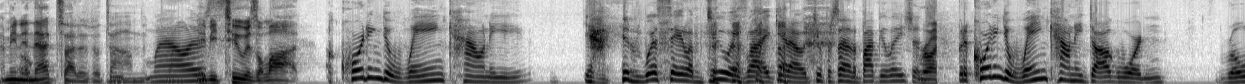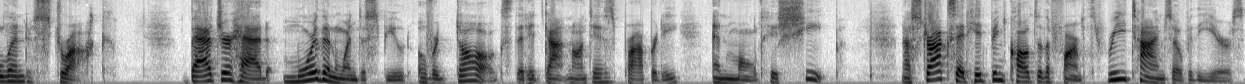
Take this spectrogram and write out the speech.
I mean, in that side of the town, Well, maybe two is a lot. According to Wayne County, yeah, in West Salem too is like, you know, 2% of the population. Right. But according to Wayne County dog warden Roland Strock, Badger had more than one dispute over dogs that had gotten onto his property and mauled his sheep. Now, Strock said he'd been called to the farm three times over the years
